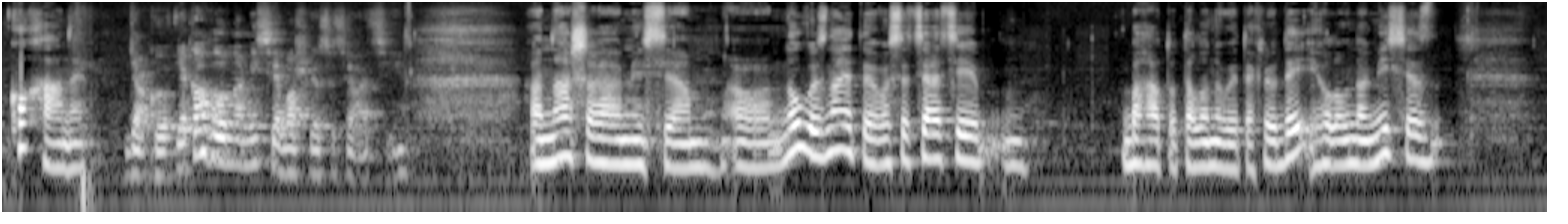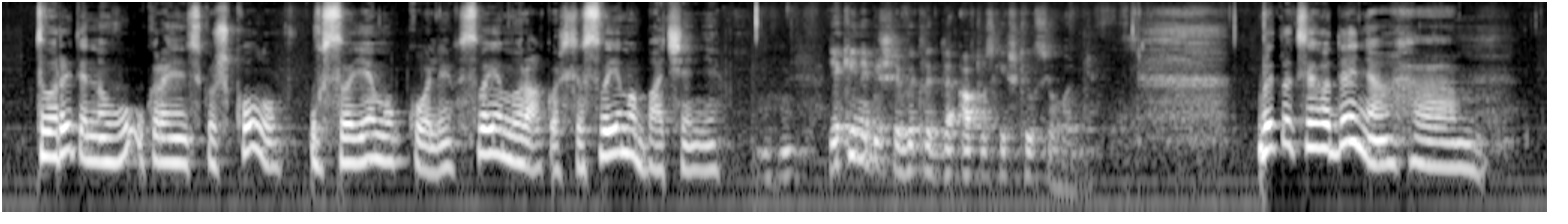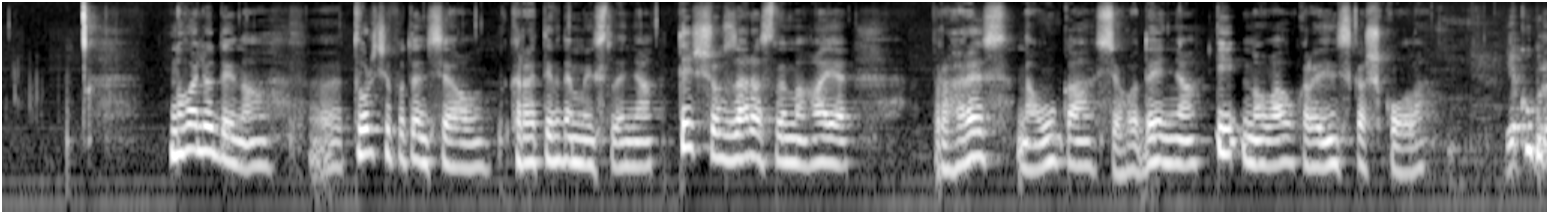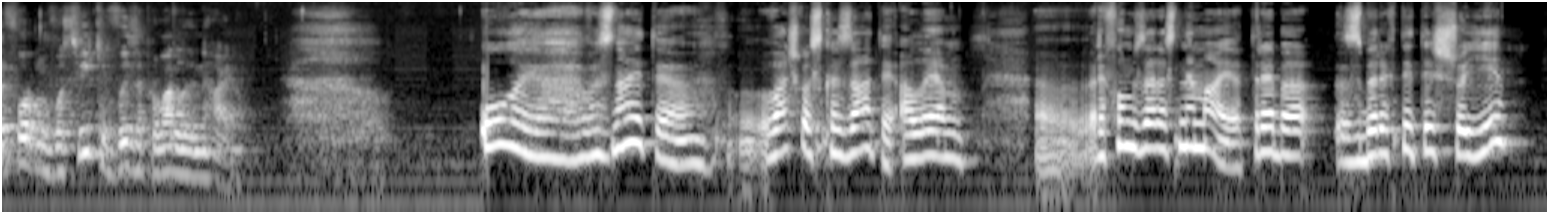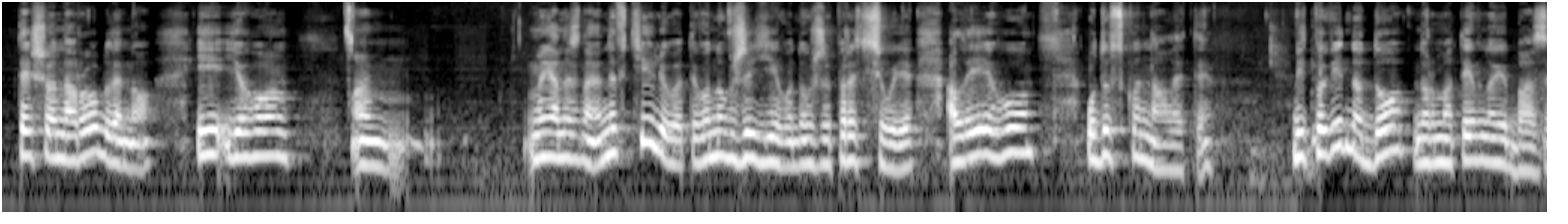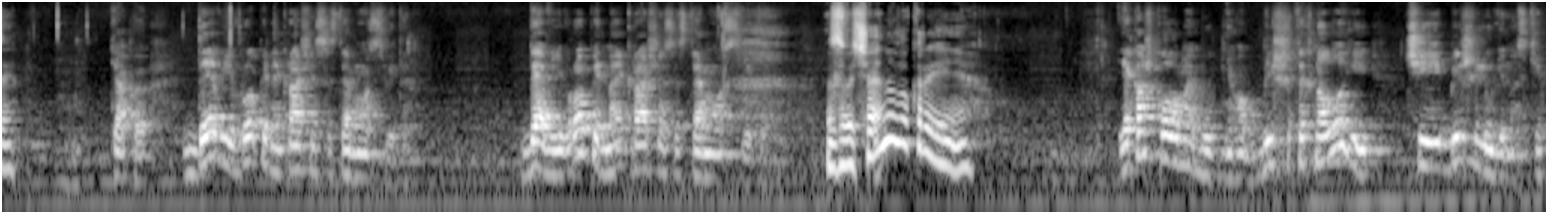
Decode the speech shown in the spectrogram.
Кохане. Дякую. Яка головна місія вашої асоціації? А наша місія, ну ви знаєте, в асоціації багато талановитих людей, і головна місія творити нову українську школу у своєму колі, в своєму ракурсі, в своєму баченні. Який найбільший виклик для авторських шкіл сьогодні? Виклик сьогодення е, нова людина, е, творчий потенціал, креативне мислення, те, що зараз вимагає прогрес, наука, сьогодення і нова українська школа. Яку б реформу в освіті ви запровадили негайно? Ой, ви знаєте, важко сказати, але реформ зараз немає. Треба зберегти те, що є, те, що нароблено, і його, ем, ну я не знаю, не втілювати, воно вже є, воно вже працює, але його удосконалити відповідно до нормативної бази. Дякую. Де в Європі найкраща система освіти? Де в Європі найкраща система освіти? Звичайно, в Україні. Яка школа майбутнього? Більше технологій чи більше людяності?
